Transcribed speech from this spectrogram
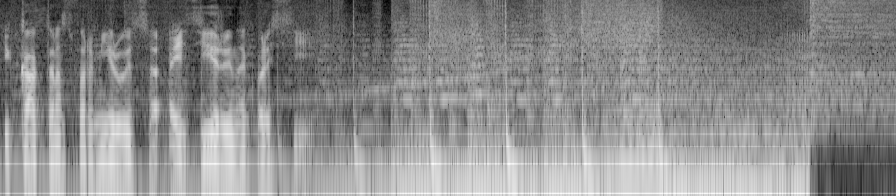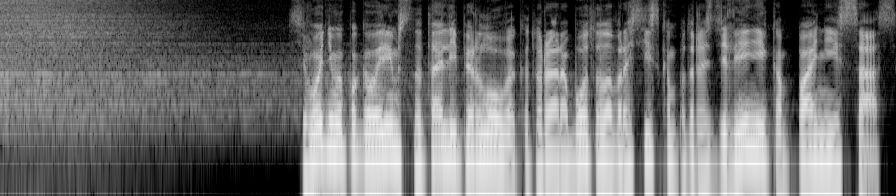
и как трансформируется IT-рынок в России. Сегодня мы поговорим с Натальей Перловой, которая работала в российском подразделении компании SAS.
